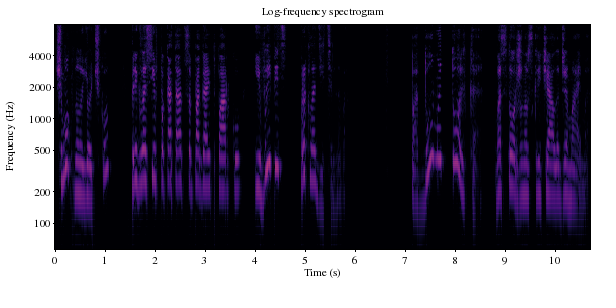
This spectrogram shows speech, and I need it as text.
чмокнул йочку, пригласив покататься по гайд-парку и выпить прокладительного. «Подумать только!» — восторженно вскричала Джемайма.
